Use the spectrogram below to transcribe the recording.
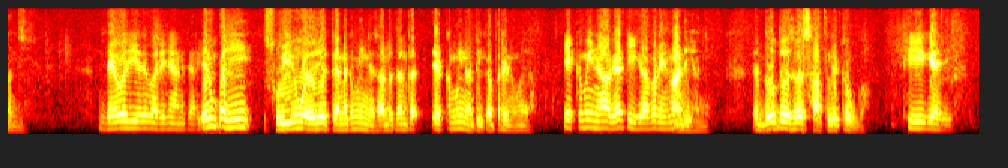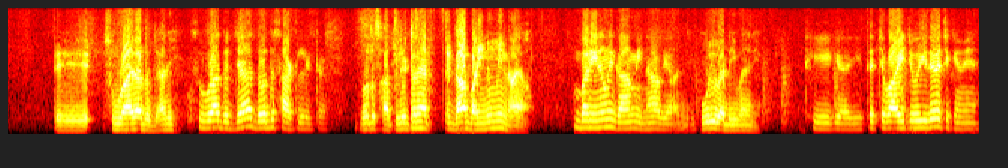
ਹਾਂਜੀ। ਦਿਓ ਜੀ ਇਹਦੇ ਬਾਰੇ ਜਾਣਕਾਰੀ। ਇਹਨੂੰ ਭਾਜੀ ਸੂਈ ਨੂੰ ਹੋਏ ਜੇ 3 ਕੁ ਮਹੀਨੇ ਸਾਢੇ ਤਿੰਨ ਤੇ 1 ਮਹੀਨਾ ਟੀਕਾ ਭਰੇ ਨੂੰ ਹੋਇਆ। ਇੱਕ ਮਹੀਨਾ ਹੋ ਗਿਆ ਟੀਕਾ ਭਰੇ ਨੂੰ। ਹਾਂਜੀ ਹਾਂਜੀ। ਤੇ ਦੁੱਧ ਇਸ ਵੇਲੇ 7 ਲੀਟਰ ਹੋਊਗਾ। ਠੀਕ ਹੈ ਜੀ। ਤੇ ਸੂਆ ਇਹਦਾ ਦੂਜਾ ਜੀ। ਸੂਆ ਦੂਜਾ ਦੁੱਧ 60 ਲੀਟਰ। ਦੁੱਧ 7 ਲੀਟਰ ਹੈ ਤੇ ਗਾਂ ਬਣੀ ਨੂੰ ਮਹੀਨਾ ਆ। ਬਣੀ ਨੂੰ ਵੀ ਗਾਂ ਮਹੀਨਾ ਹੋ ਗਿਆ। ਹਾਂਜੀ ਪੂਰੀ ਵੱਡੀ ਮੈਂ ਜੀ। ਠੀਕ ਹੈ ਜੀ। ਤੇ ਚਵਾਈ ਚੋਈ ਦੇ ਵਿੱਚ ਕਿਵੇਂ ਹੈ?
